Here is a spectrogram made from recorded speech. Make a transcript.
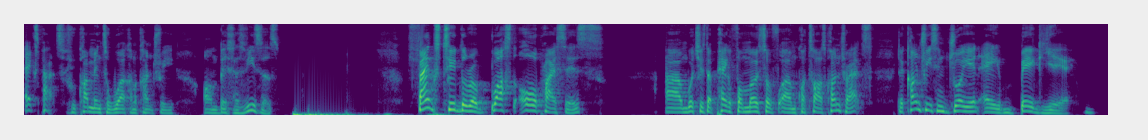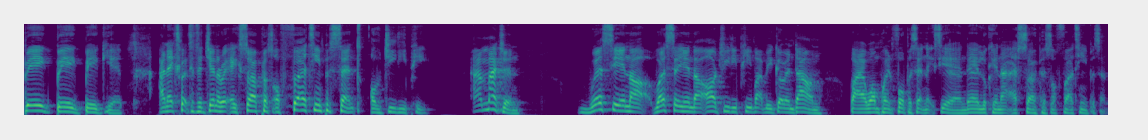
expats who come in to work on the country on business visas. Thanks to the robust oil prices, um, which is the peg for most of um, Qatar's contracts, The country is enjoying a big year, big, big, big year, and expected to generate a surplus of 13% of GDP. Imagine we're seeing that we're saying that our GDP might be going down by 1.4% next year, and they're looking at a surplus of 13%.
